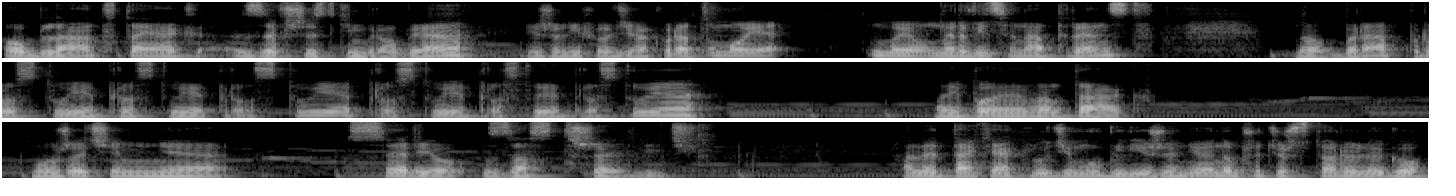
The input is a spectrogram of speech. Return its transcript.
oblat, tak jak ze wszystkim robię, jeżeli chodzi akurat o moje, moją nerwicę natręstw. Dobra, prostuję, prostuję, prostuję, prostuję, prostuję, prostuję. No i powiem wam tak. Możecie mnie serio zastrzelić, ale tak jak ludzie mówili, że nie, no przecież stare Lego,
